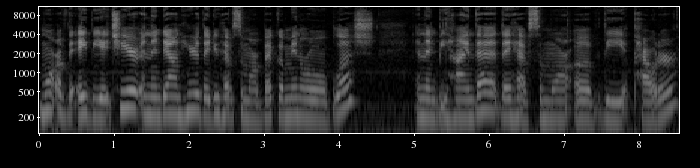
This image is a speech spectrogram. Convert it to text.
more of the ABH here, and then down here they do have some more Becca Mineral Blush. And then behind that, they have some more of the powder.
